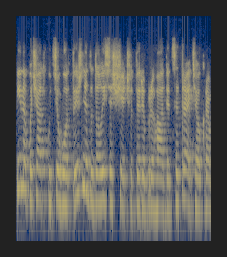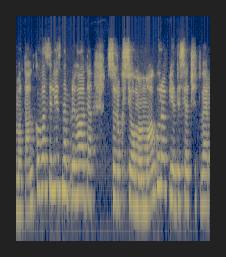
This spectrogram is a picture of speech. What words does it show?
І на початку цього тижня додалися ще 4 бригади. Це 3 окрема танкова залізна бригада, 47 Магура, 54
